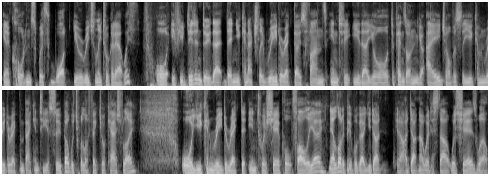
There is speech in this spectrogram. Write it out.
in accordance with what you originally took it out with. Or if you didn't do that, then you can actually redirect those funds into either your, depends on your age, obviously, you can redirect them back into your super, which will affect your cash flow. Or you can redirect it into a share portfolio. Now, a lot of people go, you don't you know, I don't know where to start with shares. Well,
